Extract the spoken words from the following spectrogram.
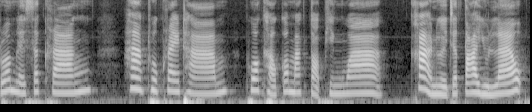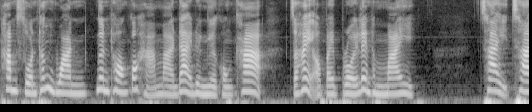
ร่วมเลยสักครั้ง หากถูกใครถาม พวกเขาก็มักตอบเพียงว่า ข้าเหนื่อยจะตายอยู่แล้วทำสวนทั้งวัน เงินทองก็หามาได้ด้วยเหงื่อของข้า จะให้เอาไปโปรยเล่นทำไม ใช่ใช่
